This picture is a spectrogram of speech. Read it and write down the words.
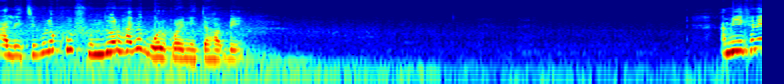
আর লিচিগুলো খুব সুন্দরভাবে গোল করে নিতে হবে। আমি এখানে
